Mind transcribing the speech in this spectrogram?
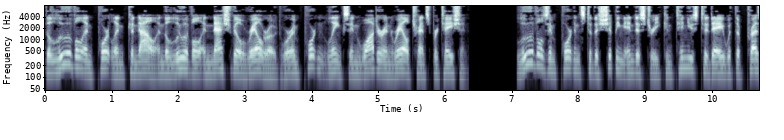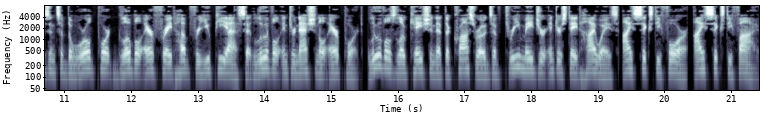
The Louisville and Portland Canal and the Louisville and Nashville Railroad were important links in water and rail transportation. Louisville's importance to the shipping industry continues today with the presence of the Worldport Global Air Freight Hub for UPS at Louisville International Airport. Louisville's location at the crossroads of three major interstate highways I-64, I-65,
